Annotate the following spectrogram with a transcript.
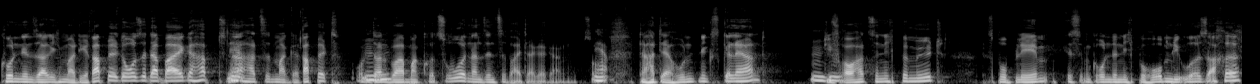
Kundin, sage ich mal, die Rappeldose dabei gehabt, ne? hat sie mal gerappelt und mhm. dann war mal kurz Ruhe und dann sind sie weitergegangen. So. Da hat der Hund nichts gelernt, mhm. die Frau hat sie nicht bemüht das Problem ist im Grunde nicht behoben, die Ursache.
